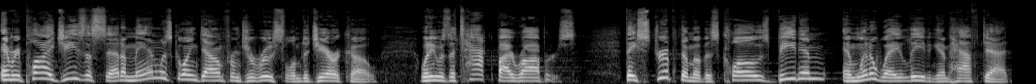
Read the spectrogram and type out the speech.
In reply, Jesus said, A man was going down from Jerusalem to Jericho when he was attacked by robbers. They stripped him of his clothes, beat him, and went away, leaving him half dead.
